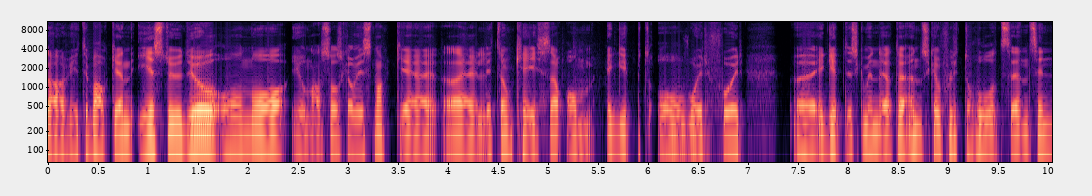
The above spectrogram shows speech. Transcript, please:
Da er vi tilbake igjen i studio, og nå, Jonas, så skal vi snakke eh, litt om caset om Egypt og hvorfor egyptiske myndigheter ønsker å flytte hovedstaden sin,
